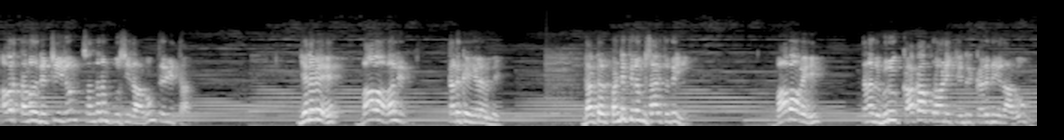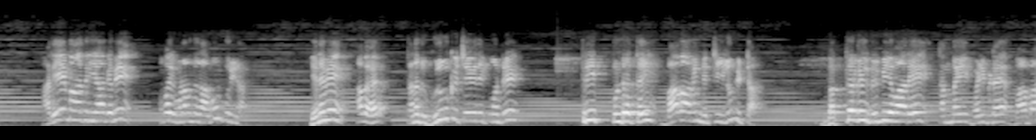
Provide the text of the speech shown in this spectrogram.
அவர் தமது நெற்றியிலும் சந்தனம் பூசியதாகவும் தெரிவித்தார். எனவே பாபாவால் தடுக்க இயலவில்லை. டாக்டர் பண்டித்திடம் விசாரித்ததில் பாபாவை தனது குரு காக்கா புராணிக் என்று கருதியதாகவும் அதே மாதிரியாகவே அவரை உணர்ந்ததாகவும் கூறினார். எனவே அவர் தனது குருவுக்கு செய்வதைப் போன்றே ஸ்திரீ புன்றத்தை பாபாவின் நெற்றியிலும் விட்டார் பக்தர்கள் விரும்பியவாறே தம்மை வழிபட பாபா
